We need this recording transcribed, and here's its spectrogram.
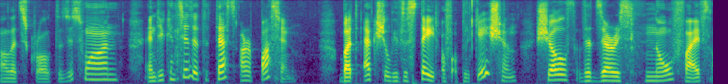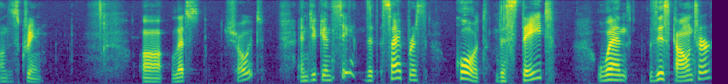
uh, let's scroll to this one. And you can see that the tests are passing. But actually the state of application shows that there is no 5s on the screen. Uh, let's show it. And you can see that Cypress caught the state when this counter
